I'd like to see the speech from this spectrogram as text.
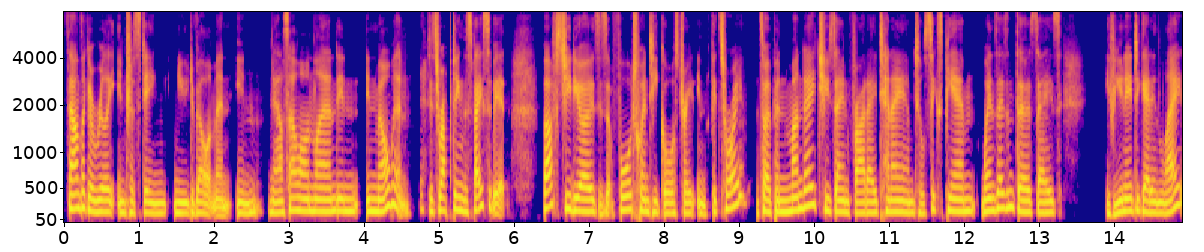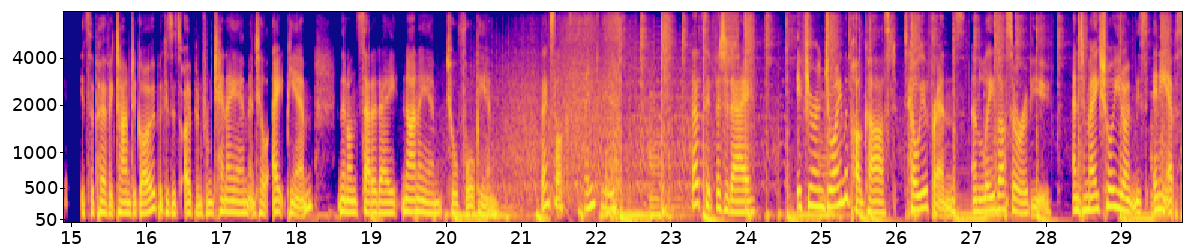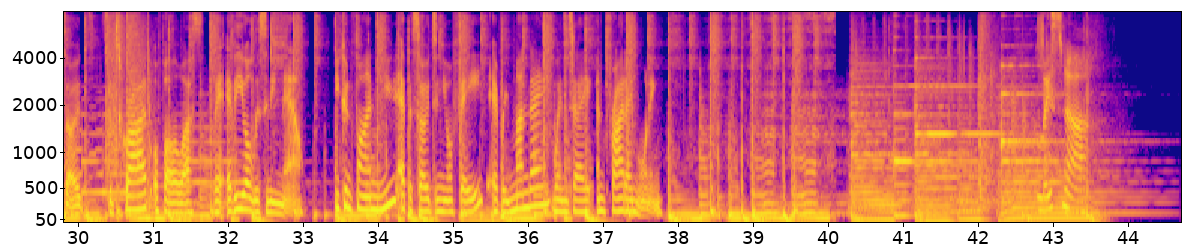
Sounds like a really interesting new development in Now Salon Land in, in Melbourne, Mm. Yeah. disrupting the space a bit. Buff Studios is at 420 Gore Street in Fitzroy. It's open Monday, Tuesday, and Friday, 10 a.m. till 6 p.m., Wednesdays and Thursdays. If you need to get in late, it's the perfect time to go because it's open from 10 a.m. until 8 p.m. And then on Saturday, 9 a.m. till 4 p.m. Thanks, Lox. Thank you. That's it for today. If you're enjoying the podcast, tell your friends and leave us a review. And to make sure you don't miss any episodes, subscribe or follow us wherever you're listening now. You can find new episodes in your feed every Monday, Wednesday, and Friday morning. LiSTNR.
